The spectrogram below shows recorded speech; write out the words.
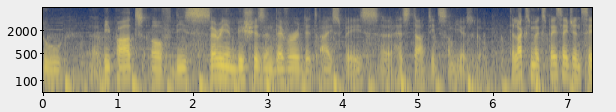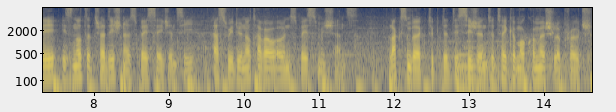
to uh, be part of this very ambitious endeavor that iSpace uh, has started some years ago. The Luxembourg Space Agency is not a traditional space agency, as we do not have our own space missions. Luxembourg took the decision to take a more commercial approach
